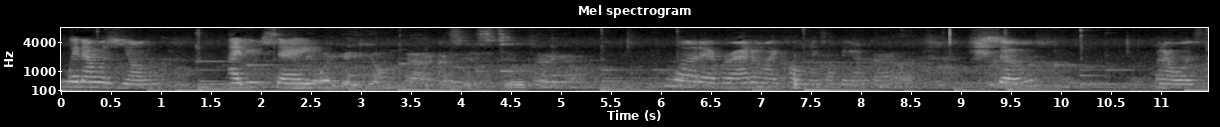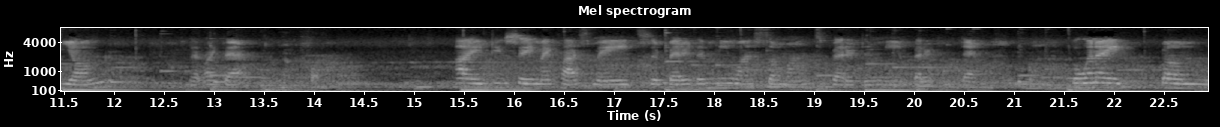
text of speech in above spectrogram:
when I was young, I do say when you're young, because you're still very young. whatever. I don't like calling myself a young girl. So when I was young, not like that. I do say my classmates are better than me, while someone's better than me and better than them. But when I um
